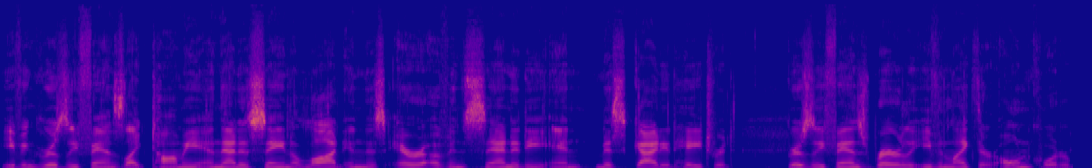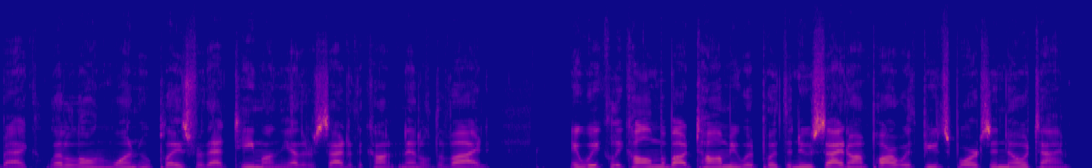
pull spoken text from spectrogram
Even Grizzly fans like Tommy, and that is saying a lot in this era of insanity and misguided hatred. Grizzly fans rarely even like their own quarterback, let alone one who plays for that team on the other side of the Continental Divide. A weekly column about Tommy would put the new side on par with Butte Sports in no time.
